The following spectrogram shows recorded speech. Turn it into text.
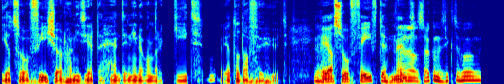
je had zo'n feestje georganiseerd, de hand in een of andere keet. Je had dat afgehuurd. Ja. Hij had zo 50 En mensen. dan zulke muziek te horen.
